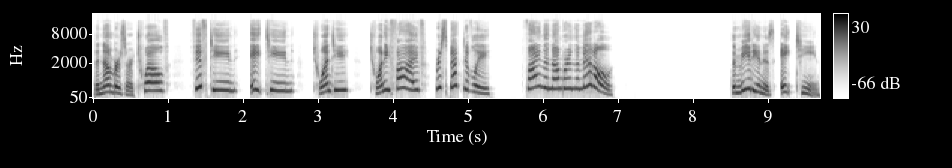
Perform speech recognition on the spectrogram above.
The numbers are 12, 15, 18, 20, 25, respectively. Find the number in the middle. The median is 18.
